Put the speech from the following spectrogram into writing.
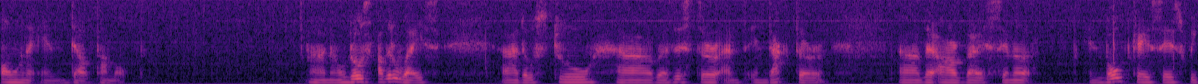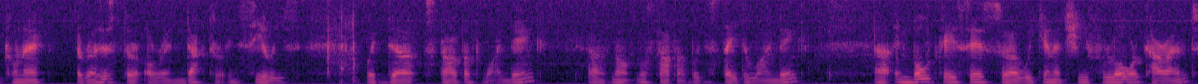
only in delta mode. Uh, now those other ways, uh, those two uh, resistor and inductor, uh, they are very similar. In both cases we connect a resistor or inductor in series with the startup winding, uh, not, no startup with the stator winding. Uh, in both cases uh, we can achieve lower current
